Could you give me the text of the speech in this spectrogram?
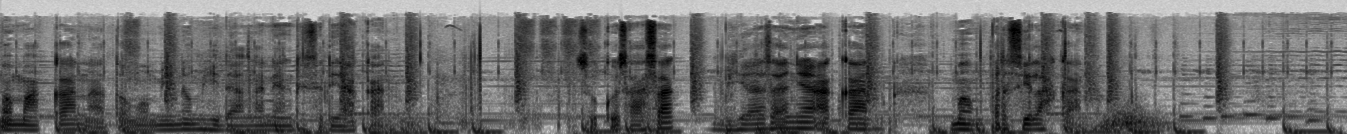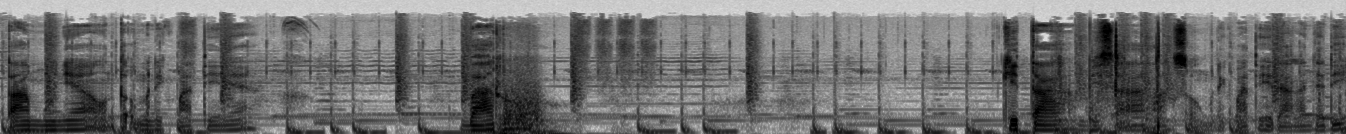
memakan atau meminum hidangan yang disediakan. Suku Sasak biasanya akan mempersilahkan tamunya untuk menikmatinya, baru kita bisa langsung menikmati hidangan. Jadi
